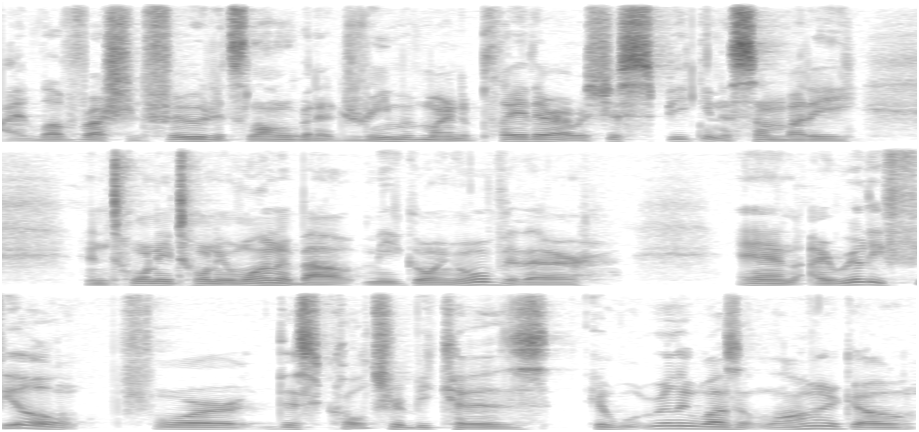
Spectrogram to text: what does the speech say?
I, I love Russian food. It's long been a dream of mine to play there. I was just speaking to somebody in 2021 about me going over there. And I really feel for this culture because it really wasn't long ago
